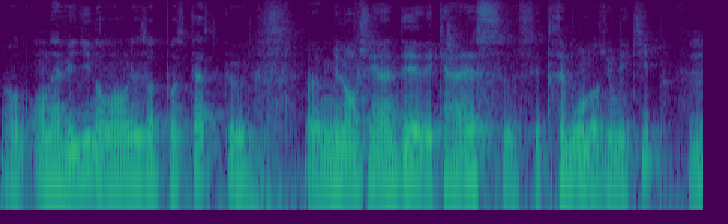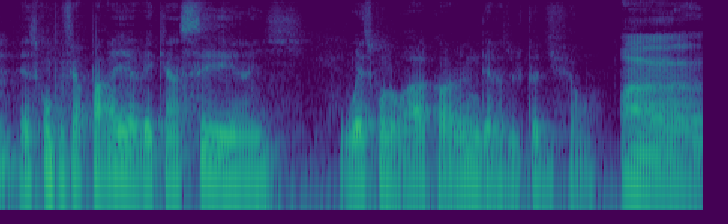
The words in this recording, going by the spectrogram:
On avait dit dans les autres podcasts que euh, mélanger un D avec un S, c'est très bon dans une équipe. Est-ce qu'on peut faire pareil avec un C et un I? Ou est-ce qu'on aura quand même des résultats différents? Euh,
